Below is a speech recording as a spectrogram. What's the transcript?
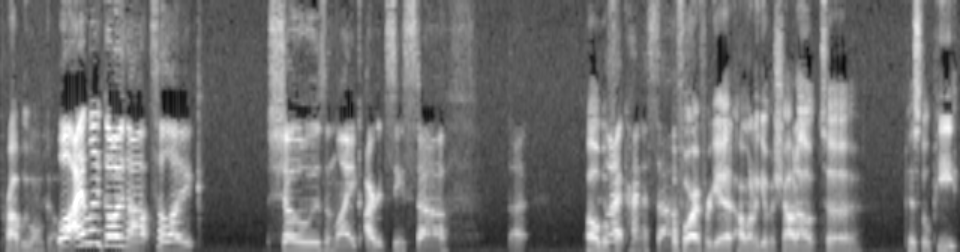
probably won't go. Well, I like going out to like shows and like artsy stuff, that oh, before, that kind of stuff. before I forget, I want to give a shout out to Pistol Pete.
